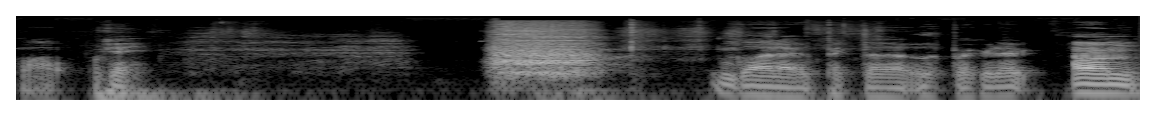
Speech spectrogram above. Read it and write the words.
Wow. Okay. I'm glad I picked the Oathbreaker deck. Um,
